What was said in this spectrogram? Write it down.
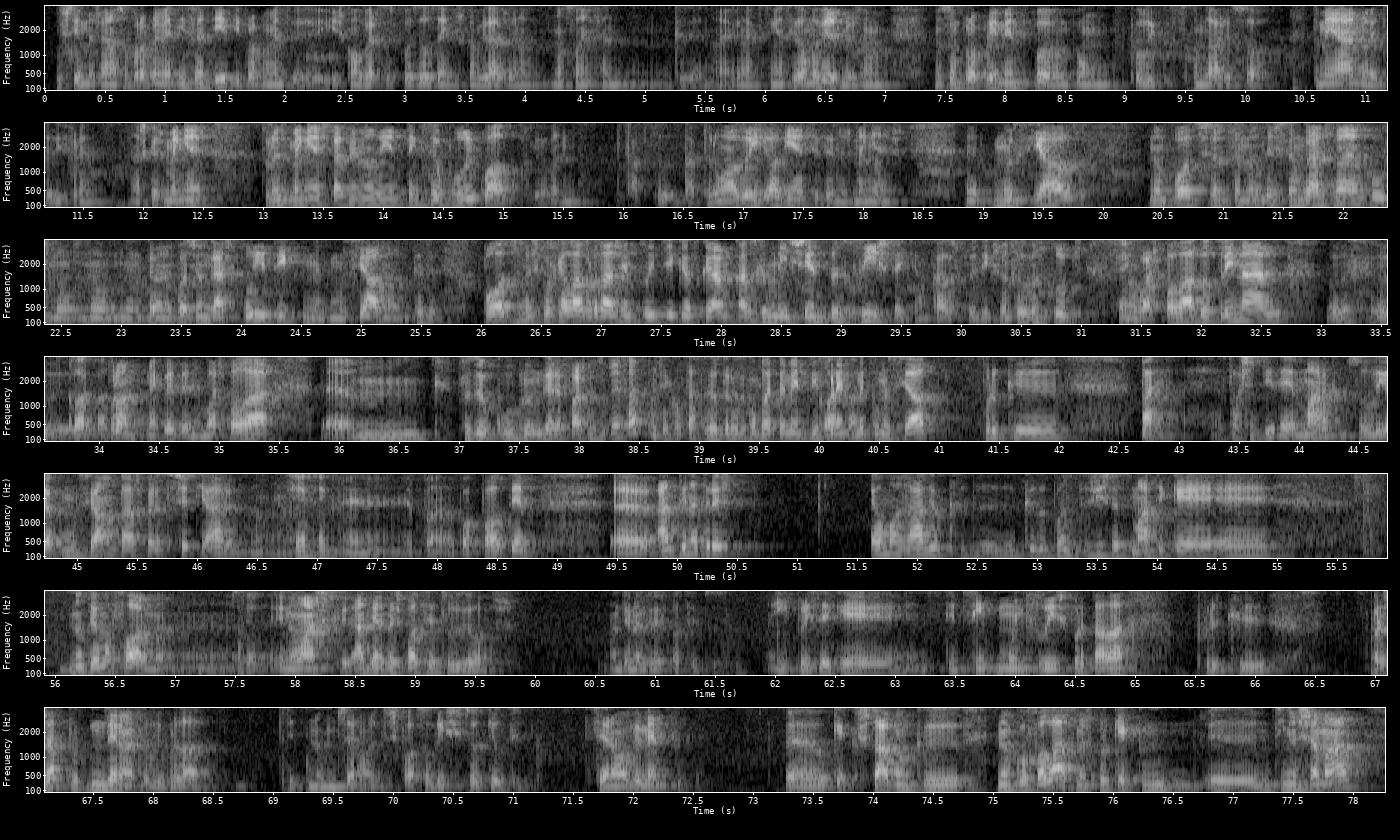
os temas já não são propriamente infantis e, propriamente, e as conversas que depois ele tem com os convidados já não, não são infantis. Quer dizer, não é, não é que tenha sido uma vez, mas não, não são propriamente para, para um público secundário só. Também há à noite a diferença. Acho que as manhãs, tu nas manhãs estás mesmo ali, tem que ser o público-alvo, porque é onde captu- capturam audi- audiências, é nas manhãs. Na comercial, não podes, também tens que ser um gajo amplo, não, não, não, também não podes ser um gajo político, na comercial, não, quer dizer, podes, mas com aquela abordagem política, se calhar um bocado reminiscente da revista, que é um bocado os políticos são todos uns corruptos. Sim. Não vais para lá doutrinar. uh, Claro, claro. Pronto, como é que eu ia dizer? Não vais para lá um, fazer o que o Bruno Nogueira faz no tu pensar, por isso é que ele está a fazer outra coisa completamente diferente claro. na comercial, porque pá, faz sentido, é marca, uma pessoa liga à comercial não está à espera de se chatear. Não- Sim, sim. é, é para, para ocupar o tempo. Uh, a Antena 3 é uma rádio que, que do ponto de vista temático, é, é- não tem uma forma. Sim. Eu não acho que. A Antena 3 pode ser tudo, eu acho. A Antena 3 pode ser tudo. E por isso é que é, tipo, sinto-me muito feliz por estar lá. Porque. Para já, porque me deram essa liberdade. Tipo, não me disseram, olha, tens de falar sobre isto, isto ou aquilo. Tipo, disseram, obviamente, uh, o que é que gostavam que. Não que eu falasse, mas porque é que me, uh, me tinham chamado.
